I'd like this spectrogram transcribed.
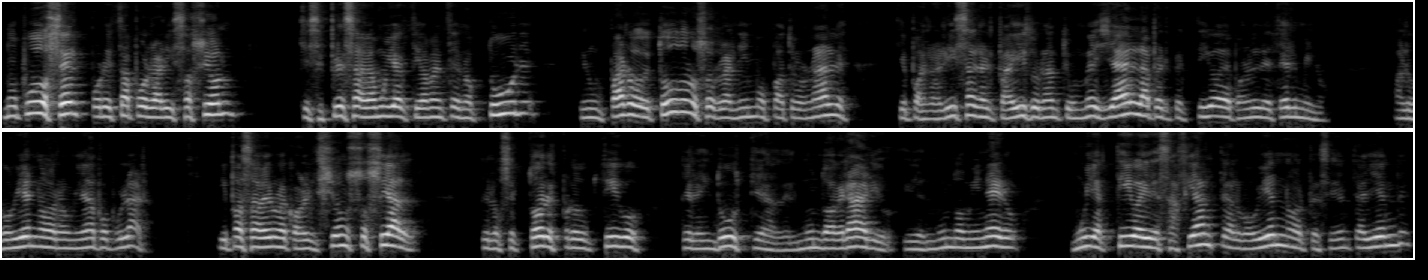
no pudo ser por esta polarización que se expresa muy activamente en octubre, en un paro de todos los organismos patronales que paralizan el país durante un mes, ya en la perspectiva de ponerle término al gobierno de la Unidad Popular. Y pasa a haber una coalición social de los sectores productivos de la industria, del mundo agrario y del mundo minero, muy activa y desafiante al gobierno del presidente Allende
